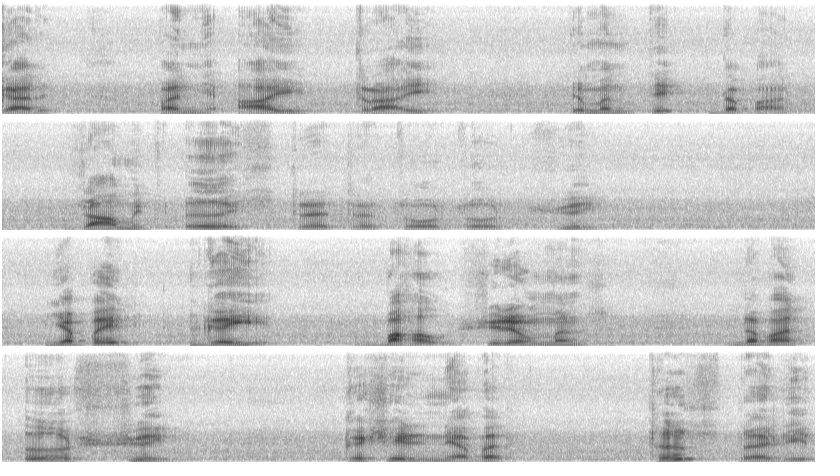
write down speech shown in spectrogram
گَرٕ پنٛنہِ آیہِ ترٛایہِ تِمَن تہِ دَپان زامٕتۍ ٲسۍ ترٛےٚ ترٛےٚ ژور ژور شُرۍ یَپٲرۍ گٔیہِ بَہو شُرٮ۪و منٛزٕ دَپان ٲٹھ شُرۍ کٔشیٖرِ نٮ۪بر تھٔز تعلیٖم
